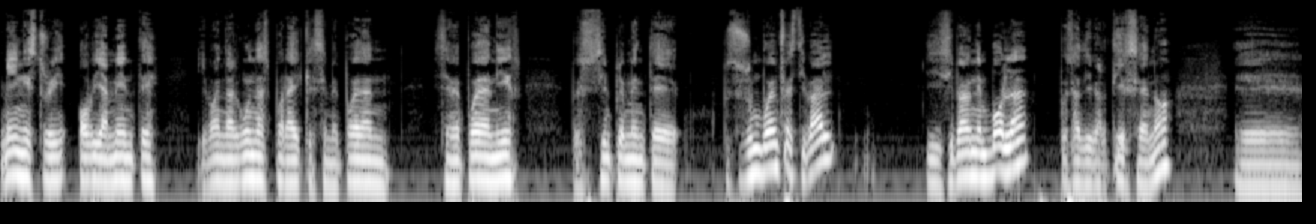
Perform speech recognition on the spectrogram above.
Ministry, obviamente, y bueno, algunas por ahí que se me puedan, se me puedan ir, pues simplemente, pues es un buen festival, y si van en bola, pues a divertirse, ¿no? Eh,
